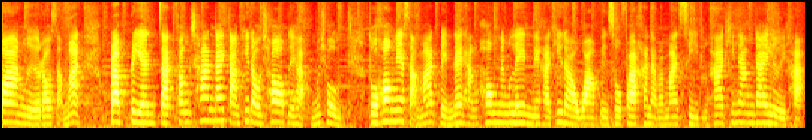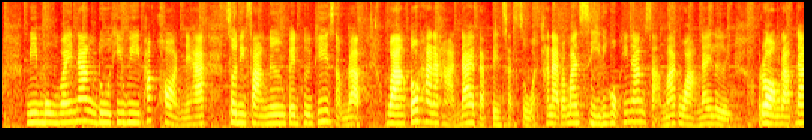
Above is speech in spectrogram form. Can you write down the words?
ว้างๆเลยเราสามารถปรับเปลี่ยนจัดฟังก์ชันได้ตามที่เราชอบเลยค่ะคุณผู้ชม ตัวห้องเนี่ยสามารถเป็นได้ทั้งห้องนั่งเล่นนะคะที่เราวางเป็นโซฟาขนาดประมาณ 4-5 ที่นั่งได้เลยค่ะ มีมุมไว้นั่งดูทีวีพักผ่อนนะคะส่วนอีกฝั่งหนึ่งเป็นพื้นที่สำหรับวางโต๊ะทานอาหารได้แบบเป็นสัดส่วน ขนาดประมาณ 4-6 ที่นั่งสามารถวางได้เลย รองรับได้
